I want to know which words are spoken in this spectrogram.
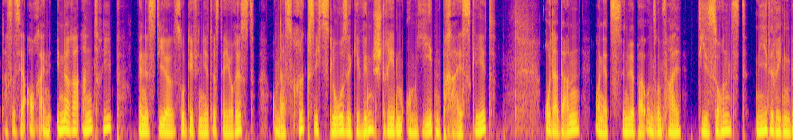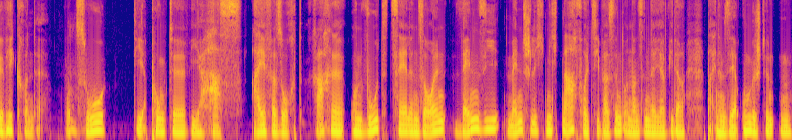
das ist ja auch ein innerer Antrieb, wenn es dir, so definiert ist der Jurist, um das rücksichtslose Gewinnstreben um jeden Preis geht. Oder dann, und jetzt sind wir bei unserem Fall, die sonst niedrigen Beweggründe, wozu die Punkte wie Hass, Eifersucht, Rache und Wut zählen sollen, wenn sie menschlich nicht nachvollziehbar sind. Und dann sind wir ja wieder bei einem sehr unbestimmten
